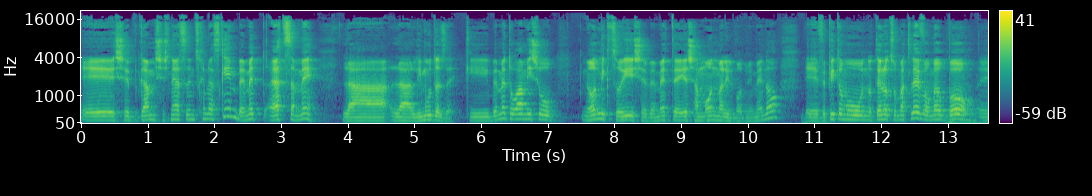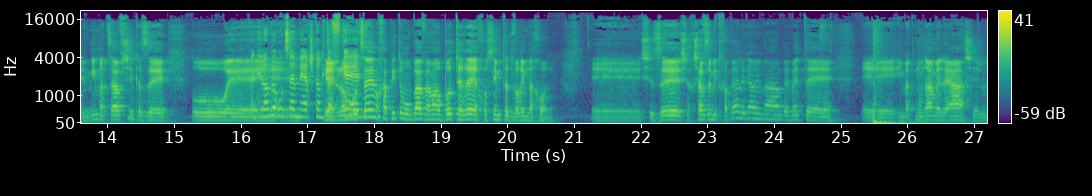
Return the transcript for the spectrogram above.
אה, שגם ששני הצדדים צריכים להסכים, באמת היה צמא ללימוד הזה. כי באמת הוא ראה מישהו... מאוד מקצועי, שבאמת יש המון מה ללמוד ממנו, ופתאום הוא נותן לו תשומת לב ואומר בוא, ממצב שכזה הוא... אני לא מרוצה מאיך שאתה מתפקד. כן, לא מרוצה ממך, פתאום הוא בא ואמר בוא תראה איך עושים את הדברים נכון. אה, שזה, שעכשיו זה מתחבר לי גם עם ה... באמת, אה, אה, עם התמונה המלאה של,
